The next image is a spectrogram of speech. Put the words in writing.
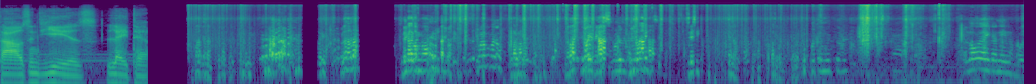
Thousand years later. Ano kaya kanina boy?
